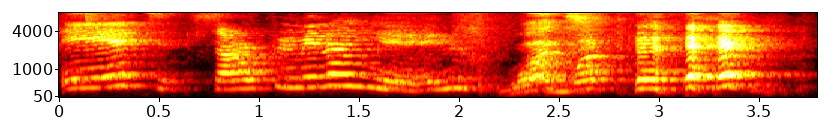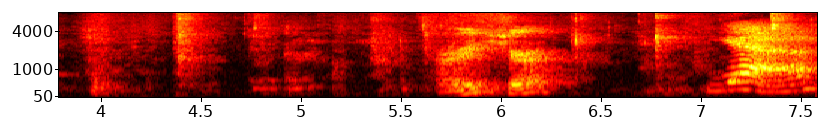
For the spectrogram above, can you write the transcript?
It's sour cream and onion. What? What the heck? Are you sure? Yeah.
